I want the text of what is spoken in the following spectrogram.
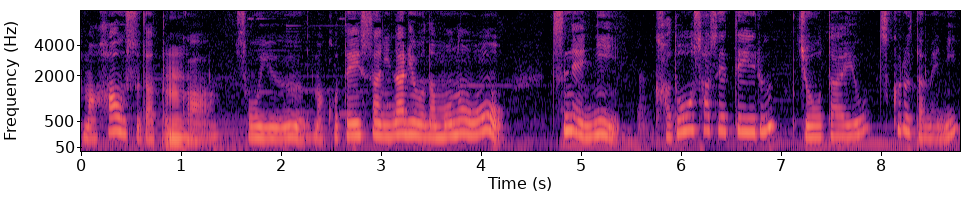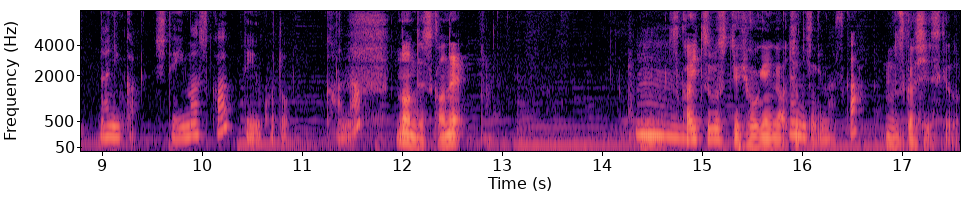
まあハウスだとか、そういう、まあ、固定資産になるようなものを常に稼働させている状態を作るために何かしていますかっていうことかな、なんですかね、うん。うん。使い潰すっていう表現がちょっと難しいですけど。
